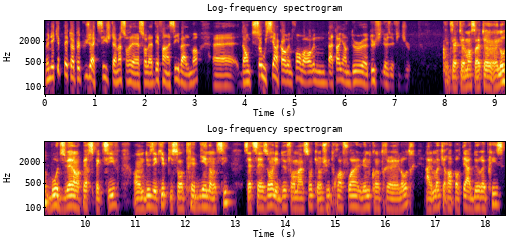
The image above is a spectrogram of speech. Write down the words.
Une équipe peut-être un peu plus axée justement sur, sur la défensive Alma. donc, ça aussi, encore une fois, on va avoir une bataille entre deux, deux philosophies de jeu. Exactement, ça va être un, autre beau duel en perspective entre deux équipes qui sont très bien nanties. Cette saison, les deux formations qui ont joué trois fois l'une contre l'autre. Alma qui a remporté à deux reprises.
